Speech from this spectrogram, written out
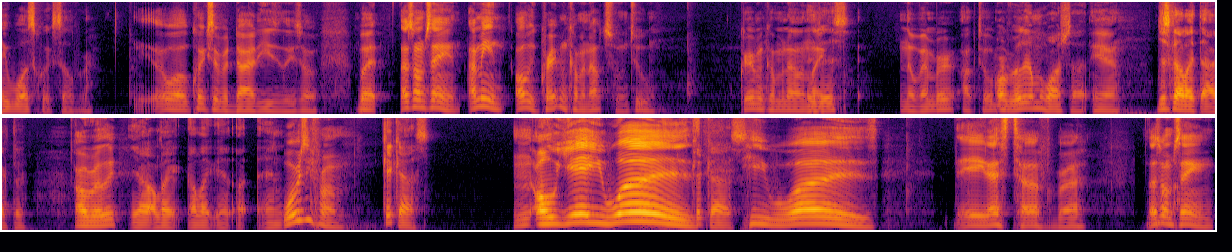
He was Quicksilver. Yeah, Well, Quicksilver died easily, so. But that's what I'm saying. I mean, oh, Kraven coming out soon too. Kraven coming out in It is. like November, October. Oh really? I'm gonna watch that. Yeah. Just gotta like the actor. Oh really? Yeah, I like. I like it. Uh, and Where was he from? kick ass. Mm, Oh yeah, he was. Kick ass. He was. Dang, that's tough, bruh. That's what I'm saying.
